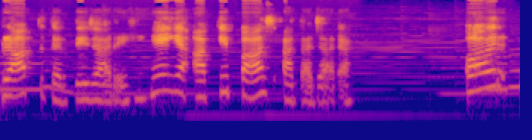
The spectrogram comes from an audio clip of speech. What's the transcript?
प्राप्त करते जा रहे हैं या आपके पास आता जा रहा है। और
